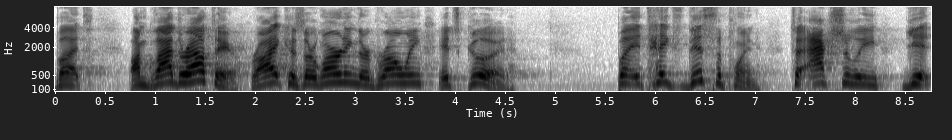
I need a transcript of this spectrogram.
But I'm glad they're out there, right? Because they're learning, they're growing, it's good. But it takes discipline to actually get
